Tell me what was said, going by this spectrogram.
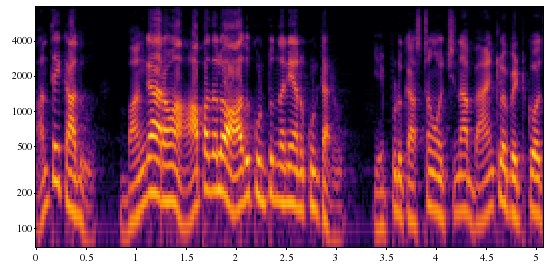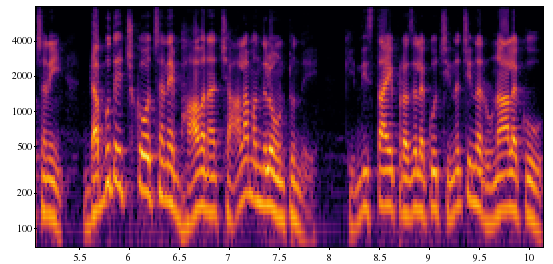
అంతేకాదు బంగారం ఆపదలో ఆదుకుంటుందని అనుకుంటారు. ఎప్పుడు కష్టం వచ్చినా బ్యాంక్లో పెట్టుకోవచ్చని డబ్బు తెచ్చుకోవచ్చనే భావన చాలా మందిలో ఉంటుంది. కింది స్థాయి ప్రజలకు చిన్న చిన్న రుణాలకు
